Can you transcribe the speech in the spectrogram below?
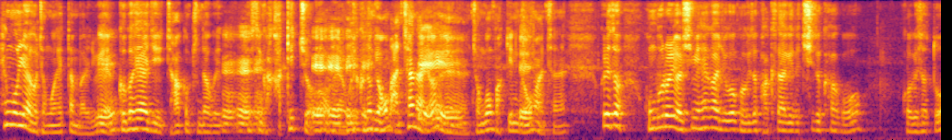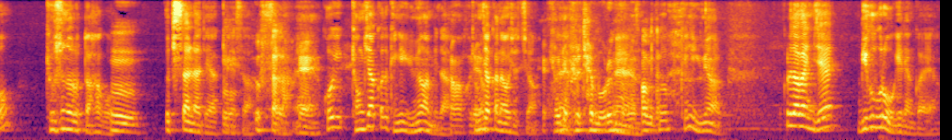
핵물리학을 전공했단 말이죠. 왜? 예. 그거 해야지 장학금 준다고 했, 으니까 갔겠죠. 예, 우리 예, 그런 예. 경우 많잖아요. 예, 전공 바뀌는 예. 경우 많잖아요. 그래서 공부를 열심히 해가지고 거기서 박사학위도 취득하고 거기서 또 교수 노릇도 하고 음. 읍살라 대학교에서 예, 읍살라. 예, 예. 거기 경제학과도 굉장히 유명합니다. 아, 그래요? 경제학과 나오셨죠. 경제 별로 잘 모르는 네, 죄송합니다. 그 굉장히 유명하고. 그러다가 이제 미국으로 오게 된 거예요.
